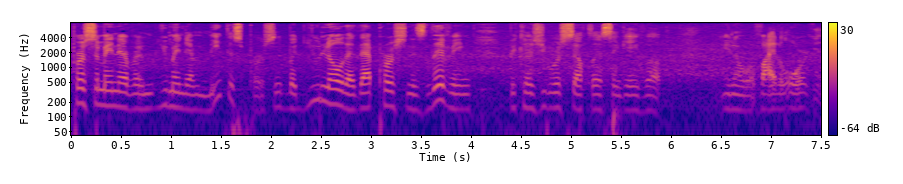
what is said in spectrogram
Person may never, you may never meet this person, but you know that that person is living because you were selfless and gave up, you know, a vital organ.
